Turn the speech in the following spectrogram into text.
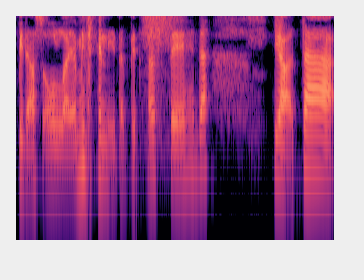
pitäisi olla ja miten niitä pitäisi tehdä. Ja tämä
